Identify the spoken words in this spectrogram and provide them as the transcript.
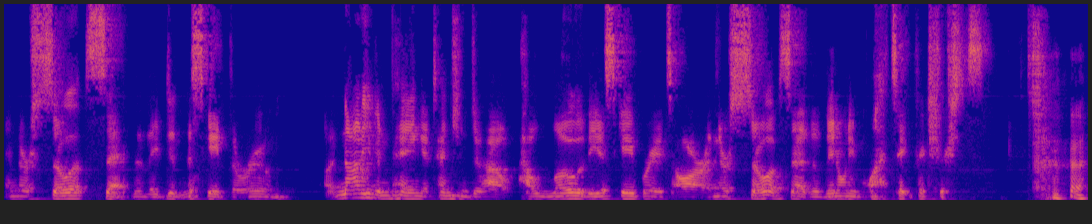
and they're so upset that they didn't escape the room. Uh, not even paying attention to how how low the escape rates are, and they're so upset that they don't even want to take pictures. and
